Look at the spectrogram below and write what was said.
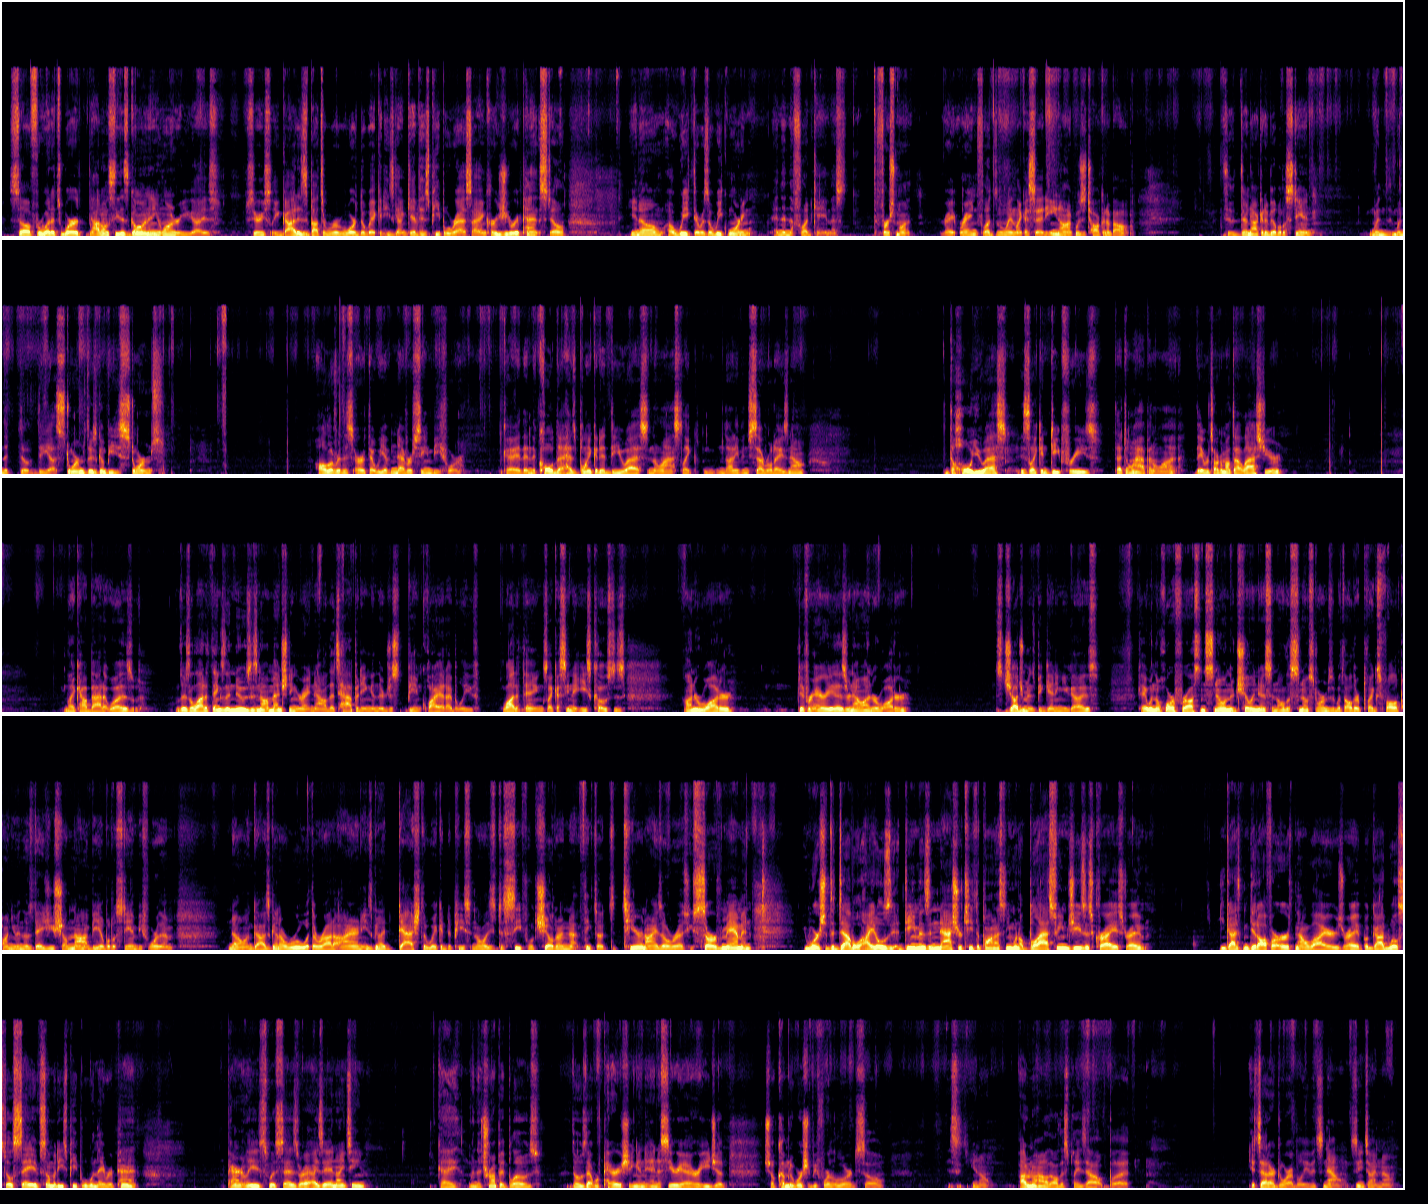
So for what it's worth, I don't see this going any longer, you guys. Seriously, God is about to reward the wicked. He's going to give his people rest. I encourage you to repent still. You know, a week, there was a week warning, and then the flood came. That's the first month right? Rain, floods, and wind. Like I said, Enoch was talking about they're not going to be able to stand when when the the, the uh, storms. There's going to be storms all over this earth that we have never seen before. Okay, then the cold that has blanketed the U.S. in the last like not even several days now. The whole U.S. is like in deep freeze. That don't happen a lot. They were talking about that last year like how bad it was. There's a lot of things the news is not mentioning right now that's happening, and they're just being quiet, I believe. A lot of things. Like I seen the East Coast is underwater. Different areas are now underwater. This judgment's beginning, you guys. Okay, when the hoarfrost and snow and their chilliness and all the snowstorms with all their plagues fall upon you in those days, you shall not be able to stand before them. No, and God's going to rule with a rod of iron. He's going to dash the wicked to pieces and all these deceitful children that think to, to tyrannize over us. You serve mammon. You worship the devil, idols, demons, and gnash your teeth upon us, and you want to blaspheme Jesus Christ, right? You guys can get off our earth now, liars, right? But God will still save some of these people when they repent. Apparently, it's what it says, right? Isaiah 19. Okay, when the trumpet blows, those that were perishing in, in Assyria or Egypt, shall come to worship before the Lord. So, is you know, I don't know how all this plays out, but it's at our door. I believe it's now. It's anytime now. So.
